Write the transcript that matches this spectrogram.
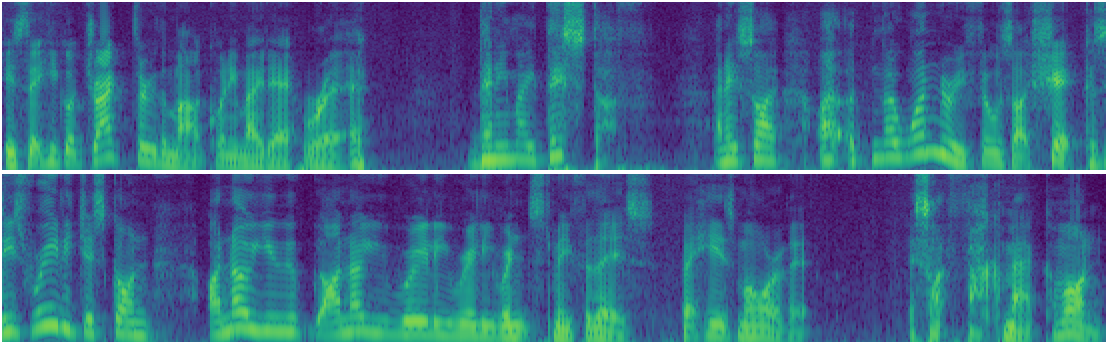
is that he got dragged through the muck when he made Air Rare. Then he made this stuff. And it's like, I, no wonder he feels like shit because he's really just gone. I know you. I know you really, really rinsed me for this, but here's more of it. It's like, fuck, Matt, come on.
